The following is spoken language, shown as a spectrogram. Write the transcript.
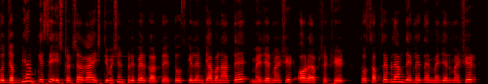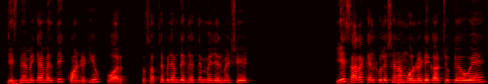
तो जब भी हम किसी स्ट्रक्चर का एस्टिमेशन प्रिपेयर करते हैं तो उसके लिए हम क्या बनाते हैं? मेज़रमेंट शीट और एब्स्ट्रैक्ट शीट तो सबसे पहले हम देख लेते हैं मेज़रमेंट शीट जिसमें हमें क्या मिलती है? क्वांटिटी ऑफ़ वर्क तो सबसे पहले हम देख लेते हैं मेज़रमेंट शीट ये सारा कैलकुलेशन हम ऑलरेडी कर चुके हुए हैं।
